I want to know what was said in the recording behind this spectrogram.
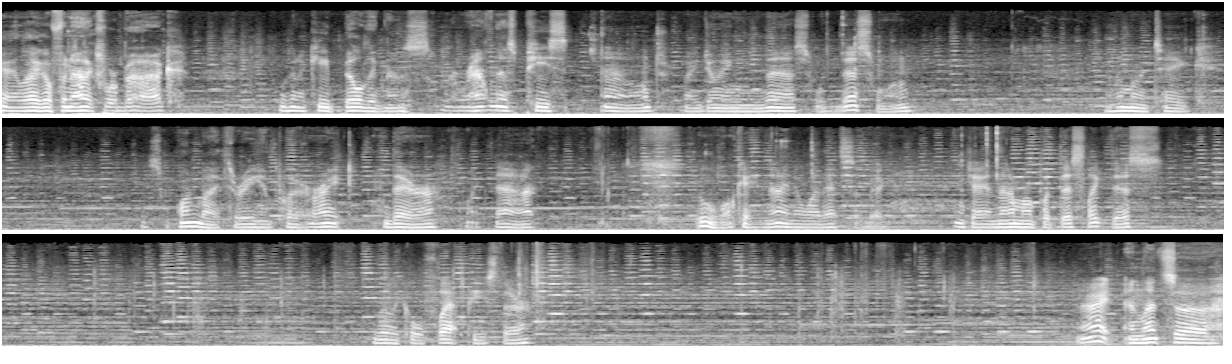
Lego Fanatics, we're back. We're gonna keep building this. I'm gonna round this piece out by doing this with this one. And I'm gonna take this one by three and put it right there, like that. Ooh, okay, now I know why that's so big. Okay, and then I'm gonna put this like this. Really cool flat piece there. Alright, and let's uh,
